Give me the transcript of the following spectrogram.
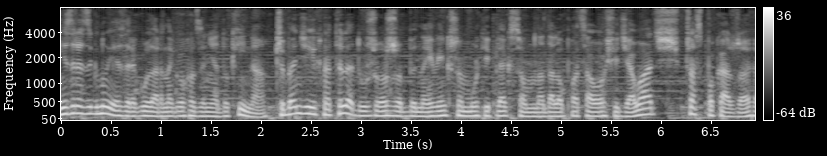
nie zrezygnuje z regularnego chodzenia do kina. Czy będzie ich na tyle dużo, żeby największym multiplexom nadal opłacało się działać? Czas pokaże,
